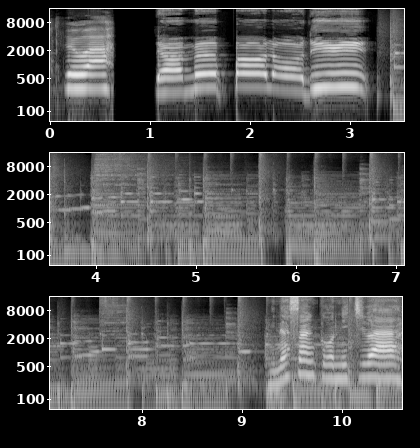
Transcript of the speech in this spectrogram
ちは。ジャムパロディ皆さんこんにちは。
